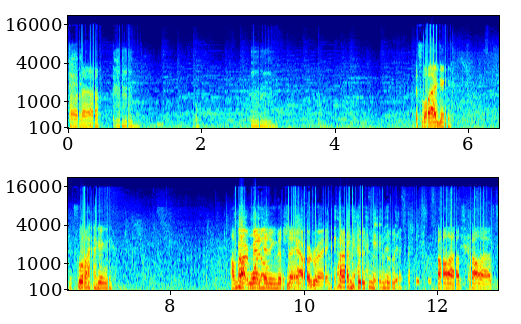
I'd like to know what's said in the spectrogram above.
Oh no. It's lagging. It's lagging. I'm not one hitting the shape. Howard right. call outs, call outs.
